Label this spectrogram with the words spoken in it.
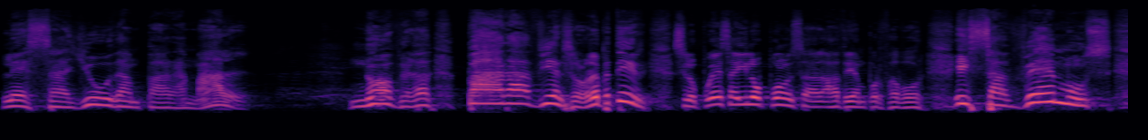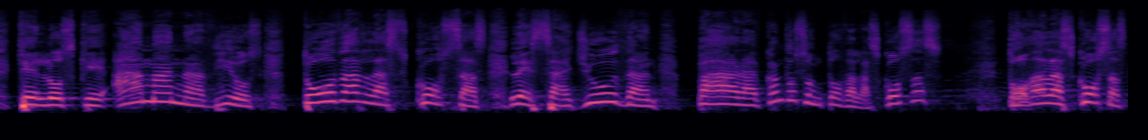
les ayudan para mal no, ¿verdad? Para bien. Se lo repetir. Si lo puedes ahí, lo pones, Adrián, por favor. Y sabemos que los que aman a Dios, todas las cosas les ayudan para. ¿Cuántos son todas las cosas? Todas las cosas.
